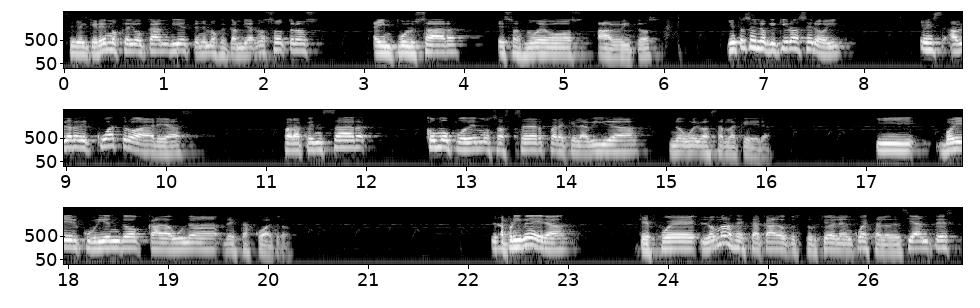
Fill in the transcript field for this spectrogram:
Si queremos que algo cambie, tenemos que cambiar nosotros e impulsar esos nuevos hábitos. Y entonces lo que quiero hacer hoy es hablar de cuatro áreas para pensar cómo podemos hacer para que la vida no vuelva a ser la que era. Y voy a ir cubriendo cada una de estas cuatro. La primera, que fue lo más destacado que surgió de la encuesta, lo decía antes,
